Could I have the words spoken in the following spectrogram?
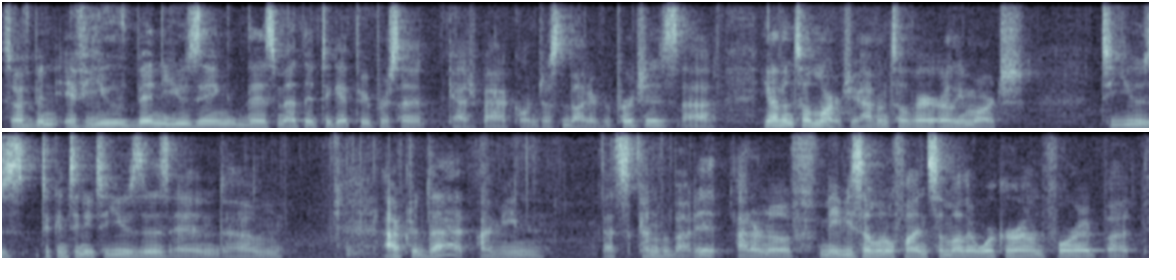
so if, been, if you've been using this method to get 3% cash back on just about every purchase, uh, you have until March. You have until very early March to use to continue to use this. And um, after that, I mean, that's kind of about it. I don't know if maybe someone will find some other workaround for it, but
